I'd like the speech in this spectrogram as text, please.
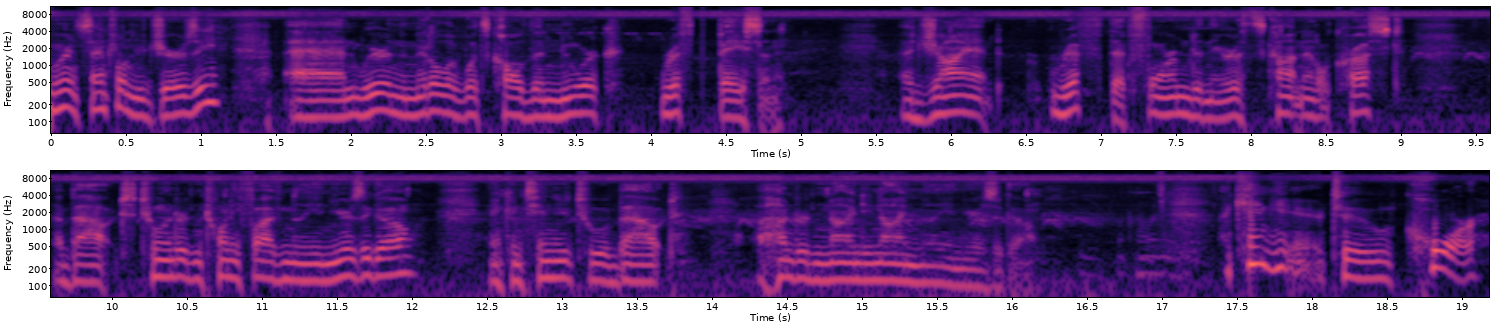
We're in central New Jersey and we're in the middle of what's called the Newark Rift Basin, a giant rift that formed in the Earth's continental crust about 225 million years ago and continued to about 199 million years ago. I came here to core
